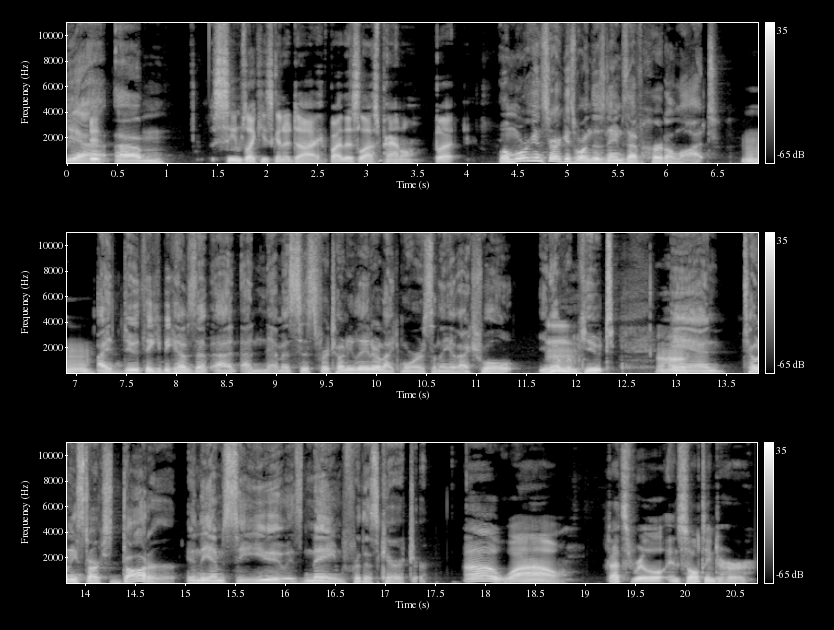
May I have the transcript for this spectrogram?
Yeah. um, seems like he's gonna die by this last panel. But well, Morgan Stark is one of those names I've heard a lot. Mhm. I do think he becomes a, a, a nemesis for Tony later, like more something of actual, you know, Mm. repute. uh-huh. And Tony Stark's daughter in the MCU is named for this character. oh wow, that's real insulting to her.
